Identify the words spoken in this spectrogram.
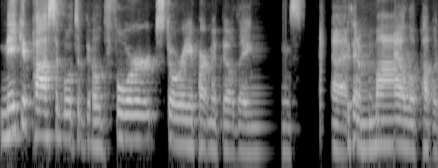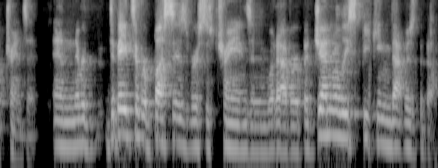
make it possible to build four-story apartment buildings uh, within a mile of public transit. And there were debates over buses versus trains and whatever, but generally speaking, that was the bill.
